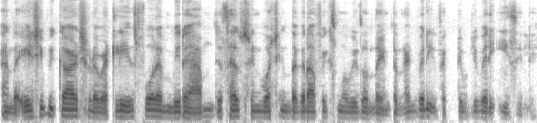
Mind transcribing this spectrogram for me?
And the HDD card should have at least 4 MB RAM. This helps in watching the graphics movies on the internet very effectively very easily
